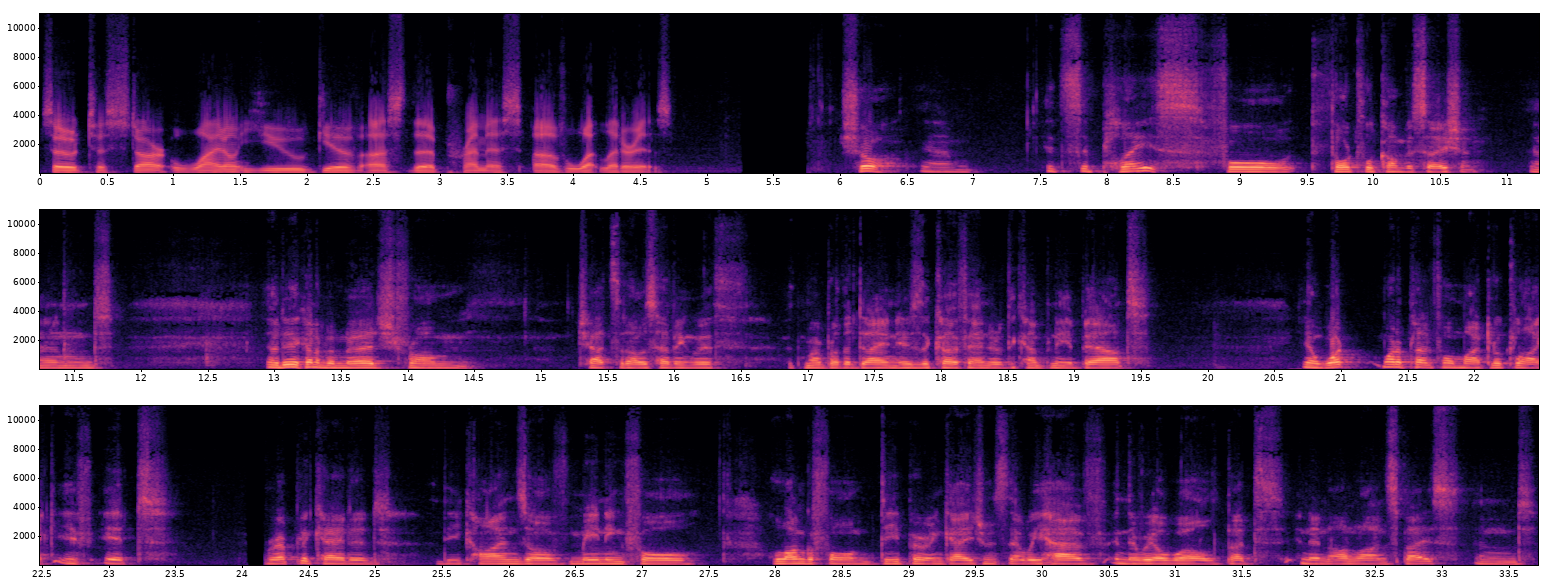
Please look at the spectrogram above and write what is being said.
so to start, why don't you give us the premise of what letter is? Sure. Um, it's a place for thoughtful conversation, and the idea kind of emerged from chats that I was having with with my brother Dane, who's the co-founder of the company, about you know what what a platform might look like if it replicated the kinds of meaningful, longer form, deeper engagements that we have in the real world, but in an online space. And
